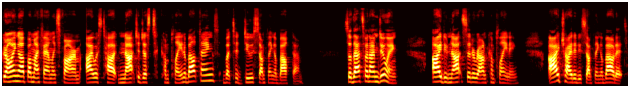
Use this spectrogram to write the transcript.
Growing up on my family's farm, I was taught not to just complain about things, but to do something about them. So that's what I'm doing. I do not sit around complaining. I try to do something about it.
